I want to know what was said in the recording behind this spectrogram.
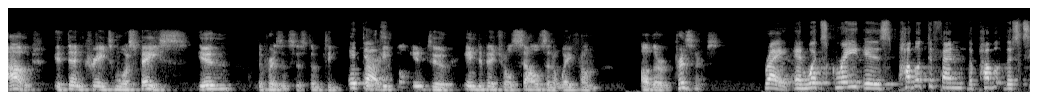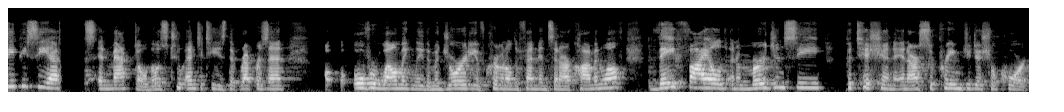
out, it then creates more space in the prison system to It put does. people into individual cells and away from other prisoners. Right. And what's great is public defend the public the CPCS and MACDL, those two entities that represent o- overwhelmingly the majority of criminal defendants in our Commonwealth, they filed an emergency petition in our Supreme Judicial Court.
